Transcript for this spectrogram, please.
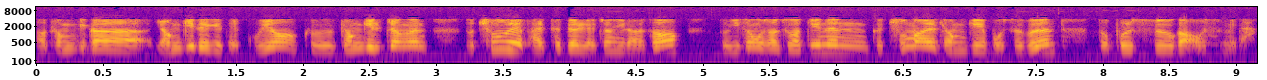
어, 경기가 연기되게 됐고요. 그 경기 일정은 또 추후에 발표될 예정이라서 또 이승우 선수가 뛰는 그 주말 경기의 모습은 또 볼 수가 없습니다.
